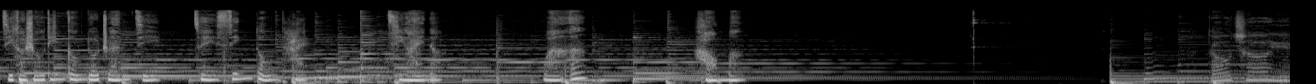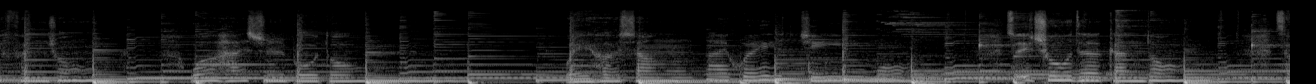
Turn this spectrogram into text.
即可收听更多专辑最新动态。亲爱的。晚安，好梦。到这一分钟，我还是不懂，为何相爱会寂寞？最初的感动，走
